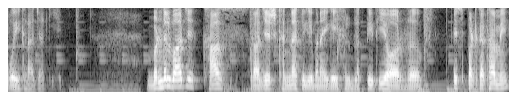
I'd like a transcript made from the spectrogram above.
वो एक राजा की है। बंडलबाज खास राजेश खन्ना के लिए बनाई गई फ़िल्म लगती थी और इस पटकथा में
